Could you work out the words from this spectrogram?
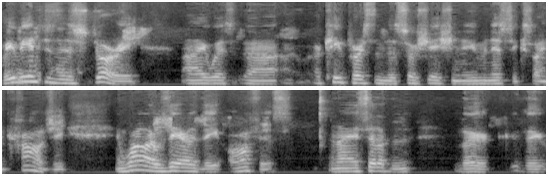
We'd be interested in this story. I was uh, a key person in the Association of Humanistic Psychology. And while I was there at the office, and I set up the, the, the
